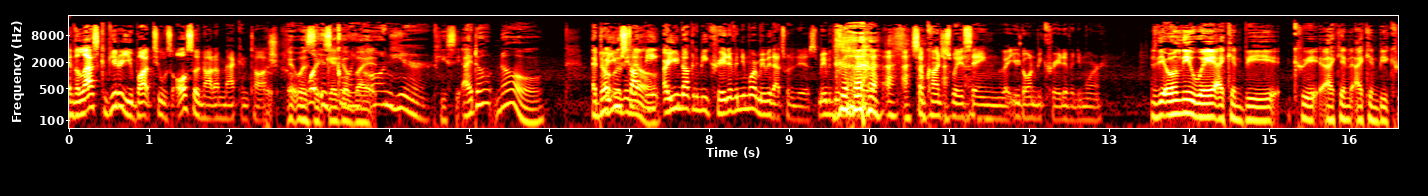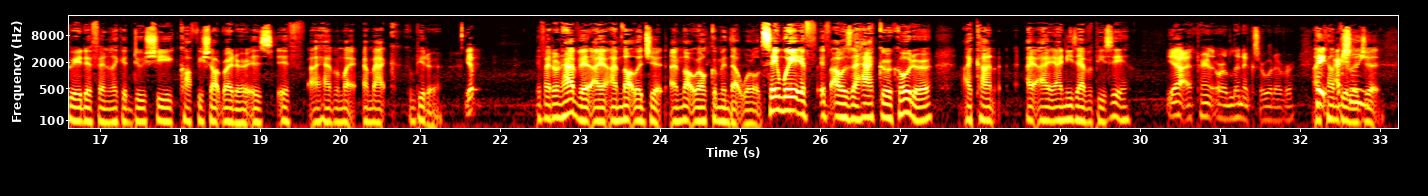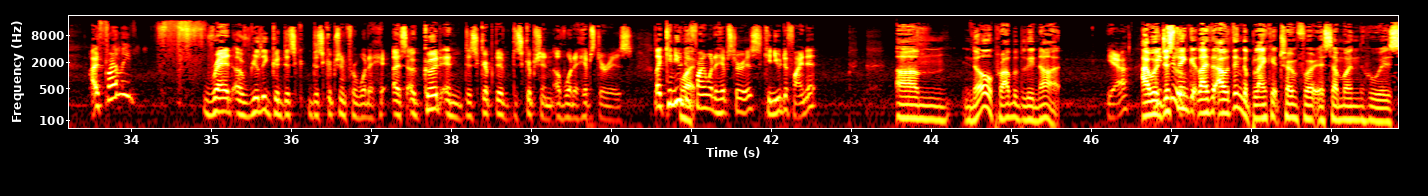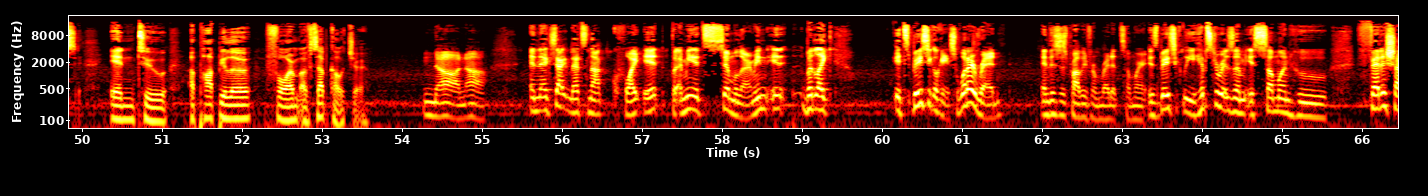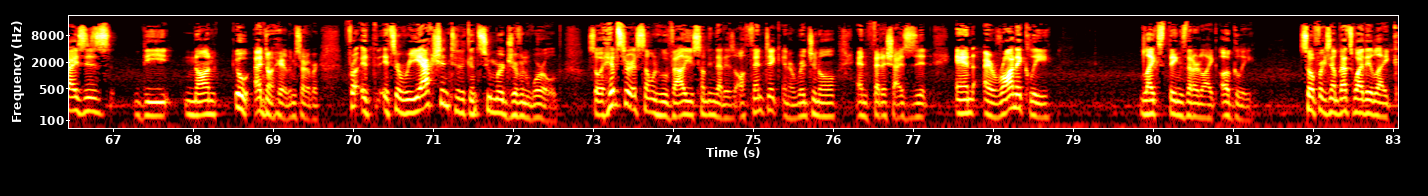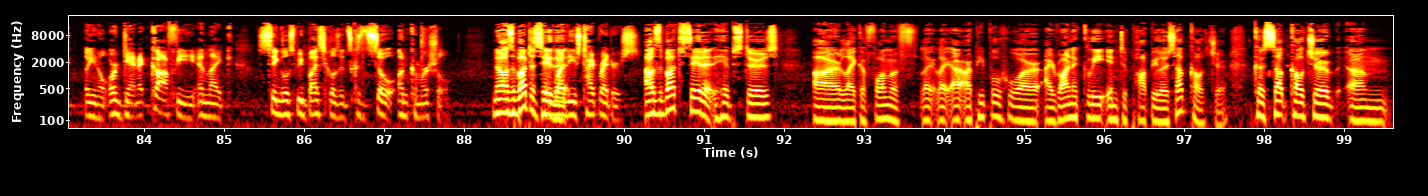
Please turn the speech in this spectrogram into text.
And the last computer you bought too was also not a Macintosh. It was What the is going Gigabyte. on here? PC. I don't know. I don't are you really stop know. being? Are you not going to be creative anymore? Maybe that's what it is. Maybe this is your subconscious way of saying that you don't want to be creative anymore. the only way I can be create, I can I can be creative and like a douchey coffee shop writer is if I have a, Mi- a Mac computer. Yep. If I don't have it, I, I'm not legit. I'm not welcome in that world. Same way, if if I was a hacker coder, I can't. I, I, I need to have a PC. Yeah, apparently, or Linux or whatever. I hey, can't actually, be legit. I finally read a really good disc- description for what a hi- a good and descriptive description of what a hipster is. Like, can you What? define what a hipster is? Can you define it? Um, no, probably not. Yeah, I would just too. think like I would think the blanket term for it is someone who is into a popular form of subculture. No, no. And exactly that's not quite it, but I mean it's similar. I mean, it, but like it's basic. Okay, so what I read, and this is probably from Reddit somewhere, is basically hipsterism is someone who fetishizes the non. Oh, I don't here. Let me start over. Fro- it, it's a reaction to the consumer-driven world. So a hipster is someone who values something that is authentic and original and fetishizes it, and ironically likes things that are like ugly. So, for example, that's why they like you know organic coffee and like single speed bicycles. It's because it's so uncommercial. No, I was about to say that. Why they use typewriters? I was about to say that hipsters are like a form of like like are are people who are ironically into popular subculture because subculture um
